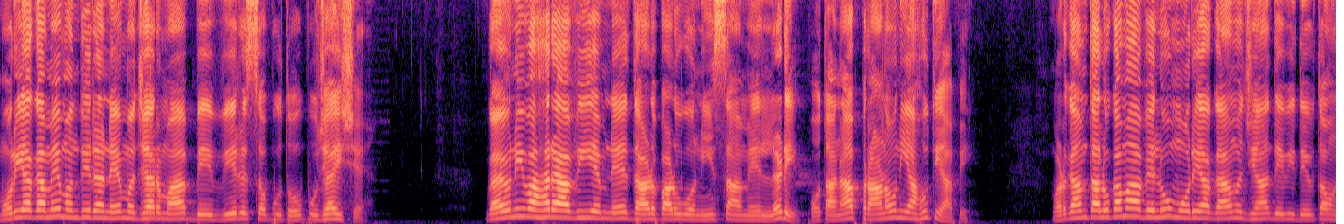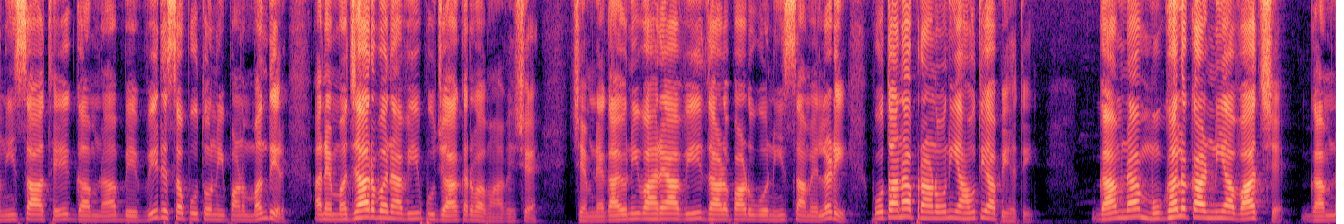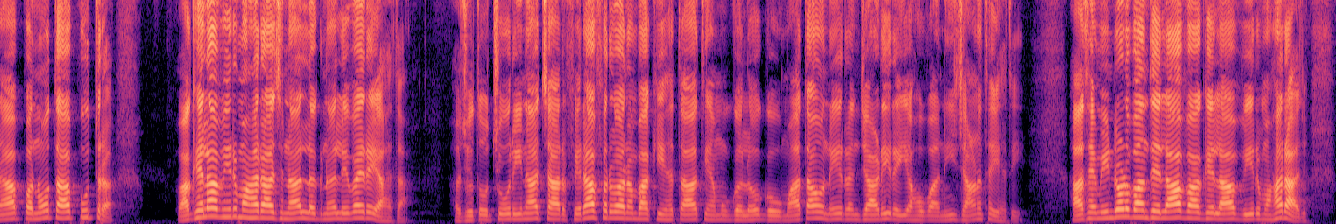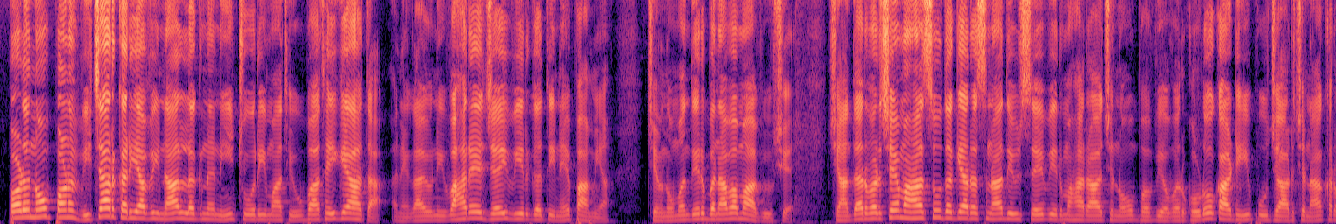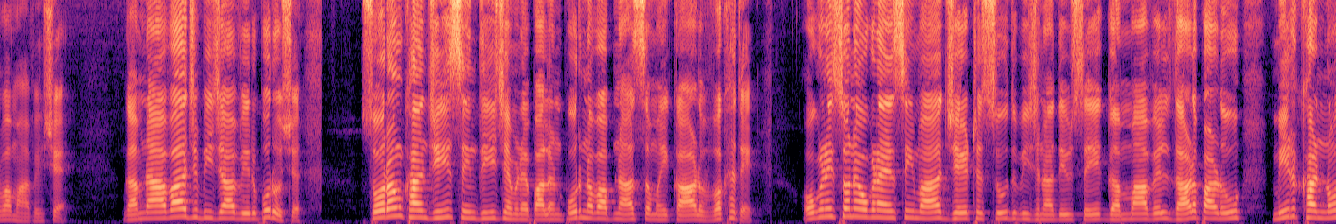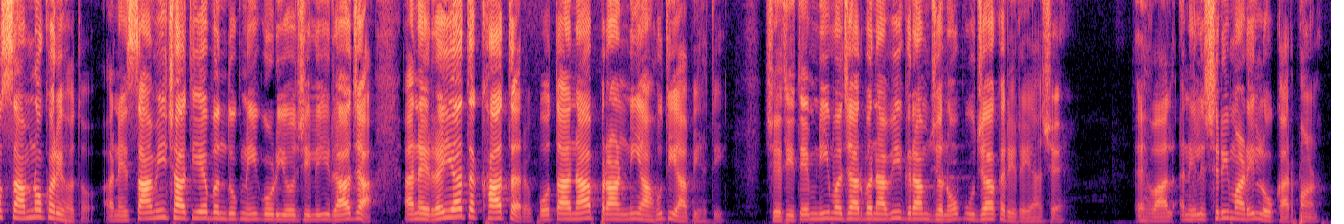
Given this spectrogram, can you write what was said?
મોરિયા ગામે મંદિર અને મજારમાં બે વીર સપૂતો પૂજાય છે. ગાયોની બહાર આવી એમને ધાડપાડુઓની સામે લડી પોતાના પ્રાણોની આહુતિ આપી. વડગામ તાલુકામાં આવેલું મોરિયા ગામ, જ્યાં દેવી દેવતાઓની સાથે ગામના બે વીર સપૂતોની પણ મંદિર અને મજાર બનાવી પૂજા કરવામાં આવે છે. જેમને ગાયોની વહારે આવી ધાડપાડુઓની સામે લડી પોતાના પ્રાણોની આહુતિ આપી હતી. ગામના મુઘલ કાળની આ વાત છે. ગામના પનોતા પુત્ર વાઘેલા વીર મહારાજના લગ્ન લેવાઈ રહ્યા હતા. હજુ તો ચોરીના ચાર ફેરા ફરવાના બાકી હતા, ત્યાં મુગલો ગૌમાતાઓને રંજાડી રહ્યા હોવાની જાણ થઈ હતી. હાથે મીંડોળ બાંધેલા વાઘેલા વીર મહારાજ પડનો પણ વિચાર કર્યા વિના લગ્નની ચોરીમાંથી ઊભા થઈ ગયા હતા અને ગાયોની વહારે જય વીરગતિને પામ્યા. જેમનું મંદિર બનાવવામાં આવ્યું છે. જ્યાં દર વર્ષે મહાસુદ અગિયારસના દિવસે વીર મહારાજનો ભવ્ય વરઘોડો કાઢી પૂજા અર્ચના કરવામાં આવે છે. ગામના આવા જ બીજા વીર પુરુષ સોરમ ખાનજી સિંધી, જેમણે પાલનપુર નવાબના સમયકાળ વખતે ઓગણીસો ને ઓગણએંસીમાં જેઠ સુદ બીજના દિવસે ગામમાં આવેલ ધાડપાડુ મીરખાનનો સામનો કર્યો હતો અને સામી છાતીએ બંદૂકની ગોળીઓ ઝીલી રાજા અને રૈયત ખાતર પોતાના પ્રાણની આહુતિ આપી હતી, જેથી તેમની મજાર બનાવી ગ્રામજનો પૂજા કરી રહ્યા છે. અહેવાલ અનિલ શ્રીમાળી, લોકાર્પણ.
